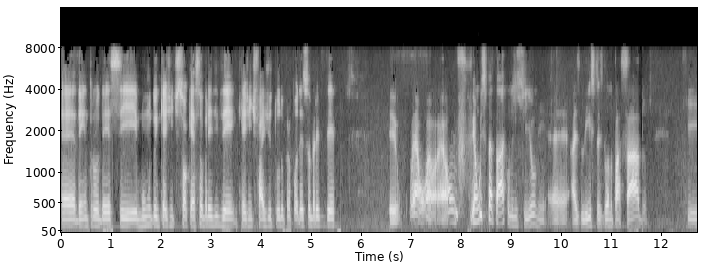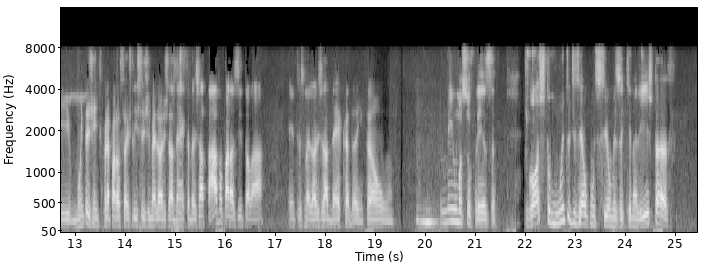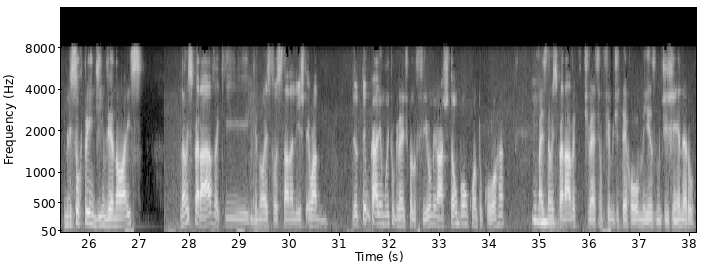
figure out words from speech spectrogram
é, dentro desse mundo em que a gente só quer sobreviver, que a gente faz de tudo para poder sobreviver. É, um, é, um, é um espetáculo de filme. É, as listas do ano passado, que muita gente preparou suas listas de melhores da década, já estava Parasita lá entre os melhores da década, então nenhuma surpresa. Gosto muito de ver alguns filmes aqui na lista. Me surpreendi em ver Nós. Não esperava que, que Nós fosse estar na lista. Eu, eu tenho um carinho muito grande pelo filme, eu acho tão bom quanto Corra, uhum. mas não esperava que tivesse um filme de terror mesmo, de gênero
